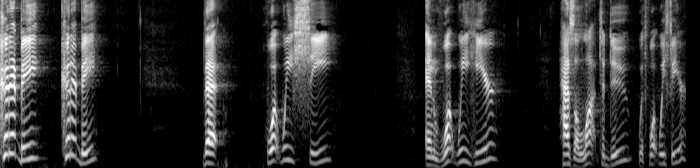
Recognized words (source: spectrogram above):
Could it be, could it be that what we see and what we hear has a lot to do with what we fear? Amen.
